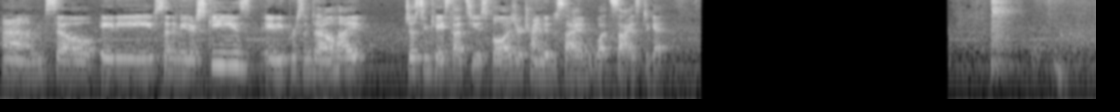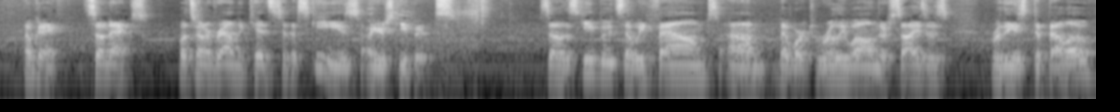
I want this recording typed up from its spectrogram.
Um, so 80 centimeter skis, 80 percentile height, just in case that's useful as you're trying to decide what size to get. Okay, so next, what's going to ground the kids to the skis are your ski boots. So the ski boots that we found um, that worked really well in their sizes were these Dalbello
